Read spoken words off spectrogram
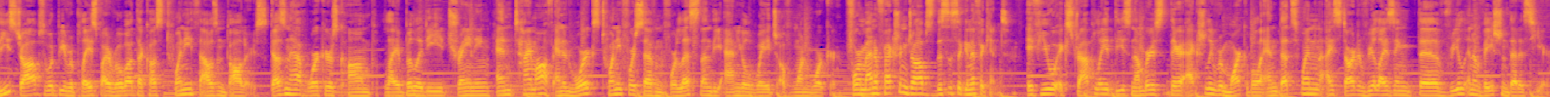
These jobs would be replaced by a robot that costs $20,000, doesn't have workers' comp, liability, training, and time off, and it works 24 7 for less than the annual wage of one worker. For manufacturing jobs, this is significant. If you extrapolate these numbers, they're actually remarkable, and that's when I started realizing the real innovation that is here.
